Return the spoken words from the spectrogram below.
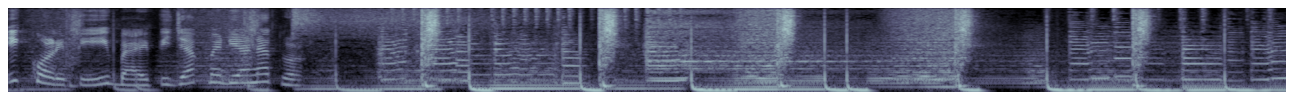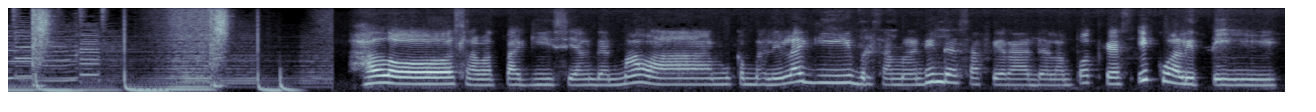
Equality by Pijak Media Network. Halo, selamat pagi, siang, dan malam. Kembali lagi bersama Dinda Safira dalam podcast Equality.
